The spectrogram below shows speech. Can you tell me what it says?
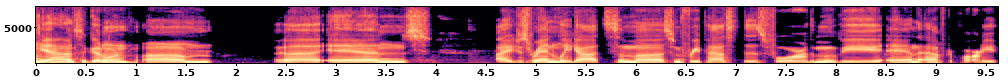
Yeah, that's a good one. Um uh and I just randomly got some uh, some free passes for the movie and the after party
